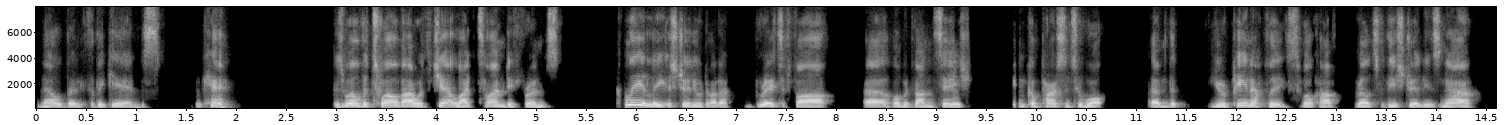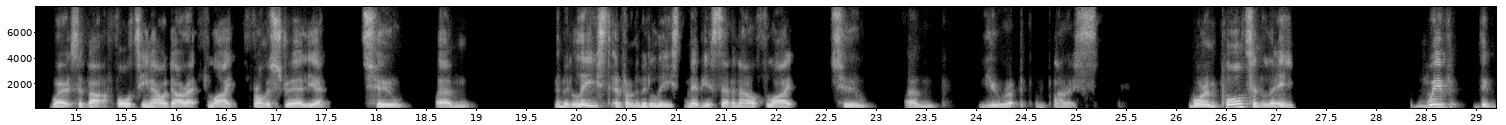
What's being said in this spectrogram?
Melbourne for the games. Okay. As well, the 12 hours jet lag time difference, clearly Australia would have had a greater far uh, home advantage in comparison to what um, the European athletes will have relative to the Australians now, where it's about a 14 hour direct flight from Australia to um, the Middle East, and from the Middle East, maybe a seven hour flight to um, Europe and Paris. More importantly, with the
